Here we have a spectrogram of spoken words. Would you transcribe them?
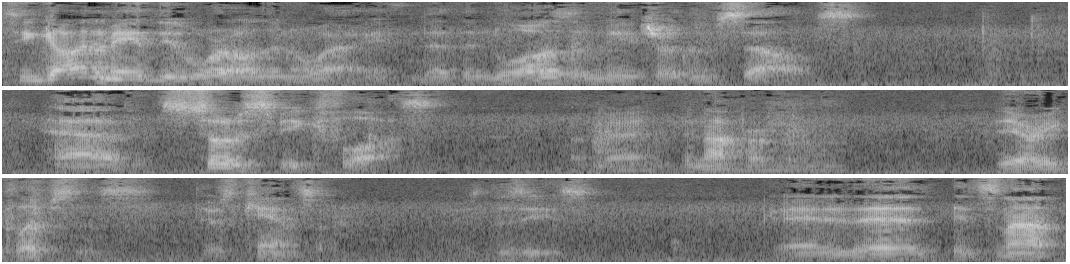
see, God made the world in a way that the laws of nature themselves have, so to speak, flaws. Okay? They're not perfect. There are eclipses. There's cancer. There's disease. Okay? And it, it's not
